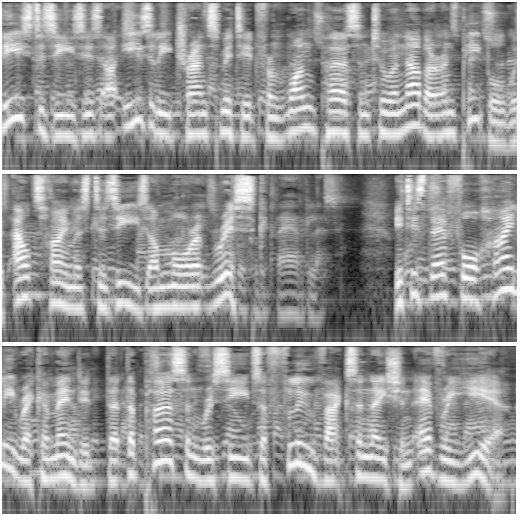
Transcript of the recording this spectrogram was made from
These diseases are easily transmitted from one person to another and people with Alzheimer's disease are more at risk. It is therefore highly recommended that the person receives a flu vaccination every year,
